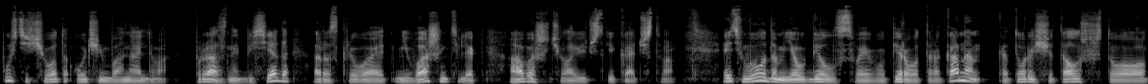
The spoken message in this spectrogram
пусть из чего-то очень банального. Праздная беседа раскрывает не ваш интеллект, а ваши человеческие качества. Этим выводом я убил своего первого таракана, который считал, что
